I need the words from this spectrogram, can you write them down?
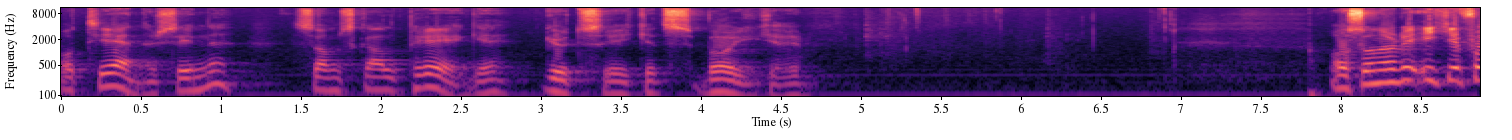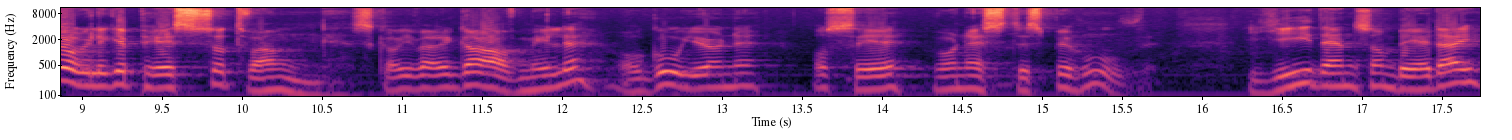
og tjenersinnet som skal prege Gudsrikets borgere. Også når det ikke foreligger press og tvang, skal vi være gavmilde og godgjørende og se vår nestes behov. Gi den som ber deg,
